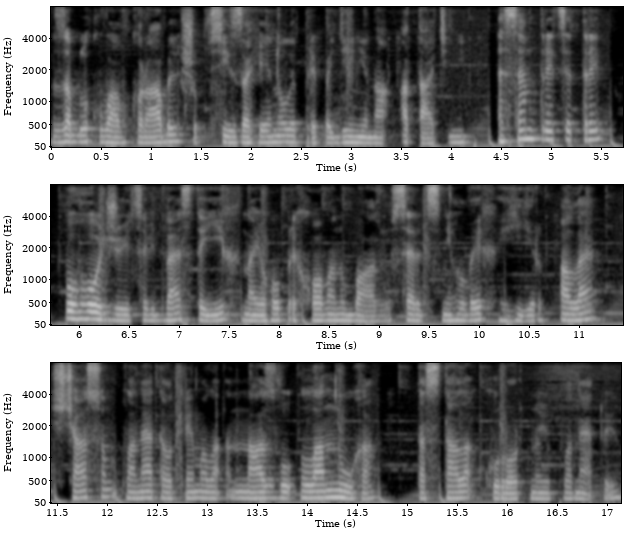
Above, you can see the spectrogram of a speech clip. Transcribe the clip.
заблокував корабль, щоб всі загинули при падінні на Ататіні. СМ-33 погоджується відвести їх на його приховану базу серед снігових гір. Але з часом планета отримала назву Лануга та стала курортною планетою.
